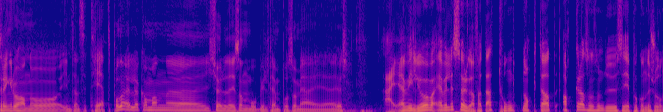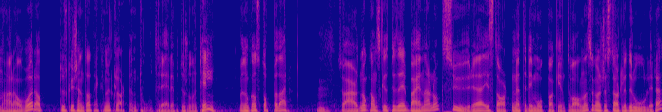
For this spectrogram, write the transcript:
Trenger du å ha noe intensitet på det, eller kan man uh, kjøre det i sånn mobiltempo som jeg uh, gjør? Nei, jeg ville jo jeg ville sørga for at det er tungt nok til at akkurat sånn som du sier på kondisjonen her, Halvor, at du skulle kjent at jeg kunne klart en to-tre repetisjoner til. Men du kan stoppe der. Så er det nok ganske spesielt. Beina er nok sure i starten etter de motbakkeintervallene, så kanskje starte litt roligere.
